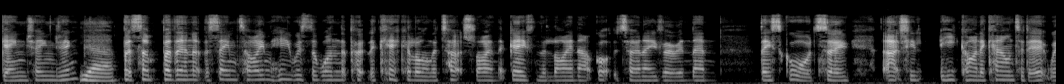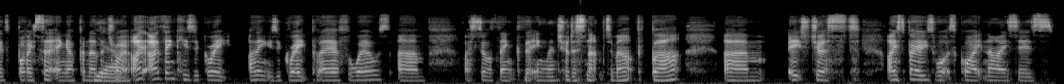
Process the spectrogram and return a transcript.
game changing. Yeah. But some, but then at the same time, he was the one that put the kick along the touchline that gave them the line out, got the turnover, and then they scored. So actually, he kind of countered it with by setting up another Yeah. try. I, I think he's a great. I think he's a great player for Wales. Um, I still think that England should have snapped him up, but um, it's just. I suppose what's quite nice is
